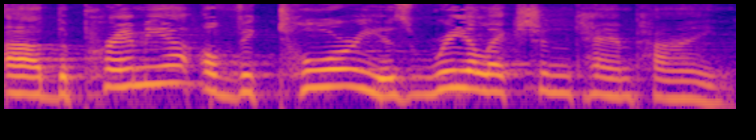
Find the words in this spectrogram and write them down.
uh, the Premier of Victoria's re-election campaign,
